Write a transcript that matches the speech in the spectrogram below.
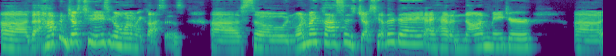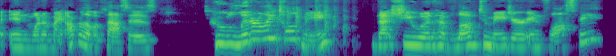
uh, that happened just two days ago in one of my classes. Uh, so, in one of my classes just the other day, I had a non major uh, in one of my upper level classes who literally told me that she would have loved to major in philosophy.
